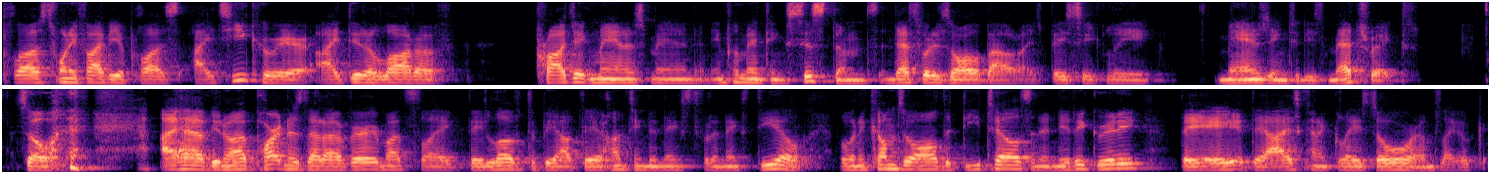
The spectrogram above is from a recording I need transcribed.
plus, 25 year plus IT career, I did a lot of project management and implementing systems. And that's what it's all about. Right? It's basically managing to these metrics. So I have, you know, I have partners that are very much like they love to be out there hunting the next for the next deal. But when it comes to all the details and the nitty gritty, they their eyes kind of glazed over. I'm like, okay,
